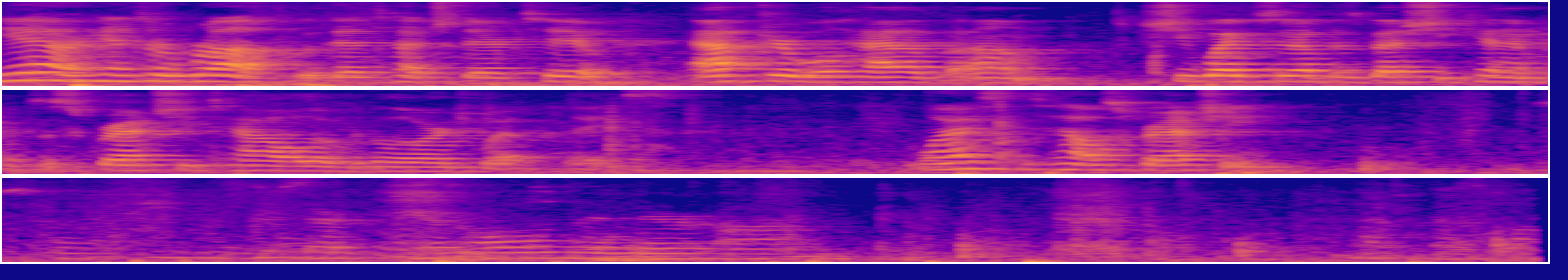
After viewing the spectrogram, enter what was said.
Yeah, her hands are rough, we've got touch there too. After we'll have, um, she wipes it up as best she can and puts a scratchy towel over the large wet place. Why is the towel scratchy? Because they're, they're old and they're, um, That- That's fun.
